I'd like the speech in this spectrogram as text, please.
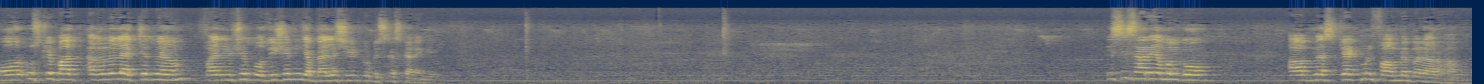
और उसके बाद अगले लेक्चर में हम फाइनेंशियल पोजीशन या बैलेंस शीट को डिस्कस करेंगे। इसी सारे अमल को अब मैं स्टेटमेंट फॉर्म में बना रहा हूँ।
